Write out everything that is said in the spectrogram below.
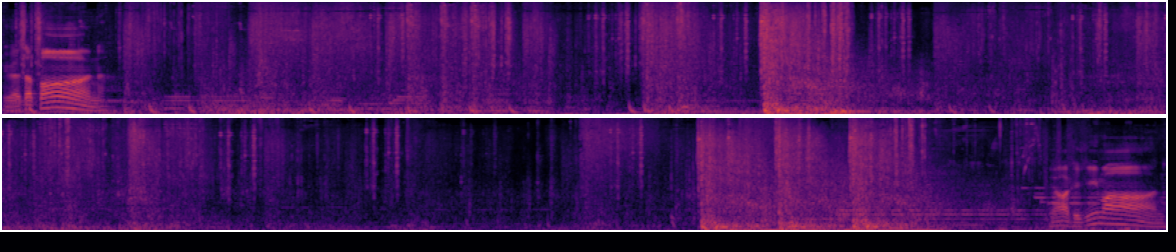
You guys have fun. GG Mon.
